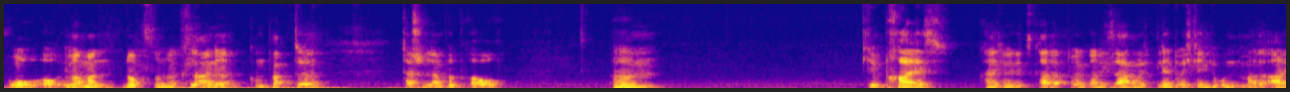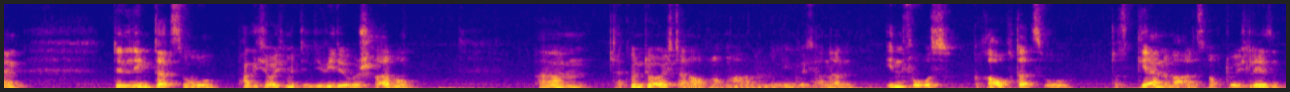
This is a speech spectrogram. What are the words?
wo auch immer man noch so eine kleine, kompakte Taschenlampe braucht. Ähm, den Preis kann ich euch jetzt gerade aktuell gar nicht sagen, aber ich blende euch den hier unten mal ein. Den Link dazu packe ich euch mit in die Videobeschreibung. Ähm, da könnt ihr euch dann auch nochmal, wenn ihr irgendwelche anderen Infos braucht dazu, das gerne mal alles noch durchlesen.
